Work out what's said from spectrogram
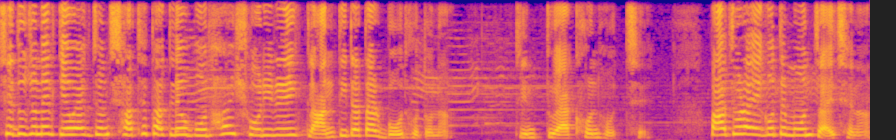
সে দুজনের কেউ একজন সাথে থাকলেও বোধহয় শরীরে এই ক্লান্তিটা তার বোধ হতো না। কিন্তু এখন হচ্ছে। পাঁচোরা এগোতে মন চাইছে না,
